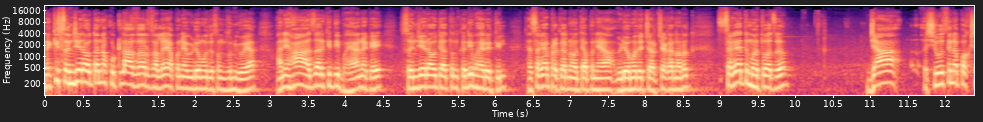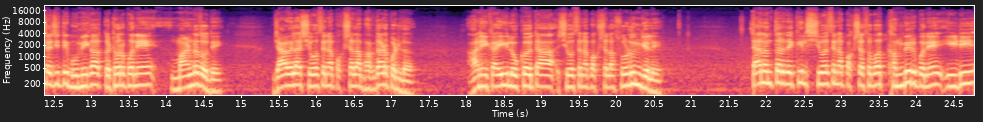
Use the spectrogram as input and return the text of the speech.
नक्की संजय राऊतांना कुठला आजार झाला आहे आपण या व्हिडिओमध्ये समजून घेऊया. आणि हा आजार किती भयानक आहे संजय राऊत यातून कधी बाहेर येतील ह्या सगळ्या प्रकरणावरती आपण ह्या व्हिडिओमध्ये चर्चा करणार आहोत. सगळ्यात महत्त्वाचं ज्या शिवसेना पक्षाची ती भूमिका कठोरपणे मांडत होते ज्यावेळेला शिवसेना पक्षाला भगदाड पडलं आणि काही लोक त्या शिवसेना पक्षाला सोडून गेले त्यानंतर देखील शिवसेना पक्षासोबत खंबीरपणे ई डी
